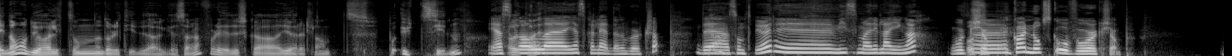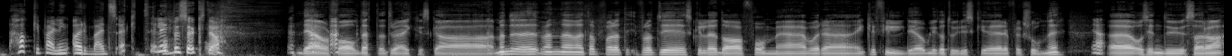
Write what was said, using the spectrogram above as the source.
innom, og du har litt sånn dårlig tid i dag, Sara, fordi du skal gjøre et eller annet på utsiden. Jeg skal, eh, jeg skal lede en workshop. Det Ja. er sånt vi gjør, eh, vi som er i. Eh. Hva er norsk ord for workshop? Har ikke peiling arbeidsøkt, eller? Og besøkt, ja. Det er i hvert fall Dette tror jeg ikke vi skal Men, eh, men eh, nettopp for at, for at vi skulle da få med våre egentlig fyldige obligatoriske refleksjoner, Ja. uh, og siden du, Sara,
